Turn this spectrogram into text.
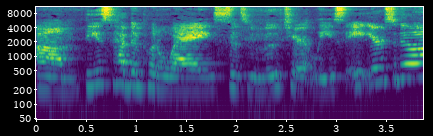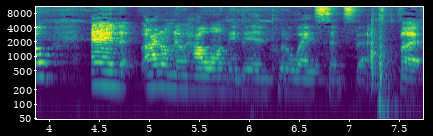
Um, these have been put away since we moved here at least eight years ago. And I don't know how long they've been put away since then. But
